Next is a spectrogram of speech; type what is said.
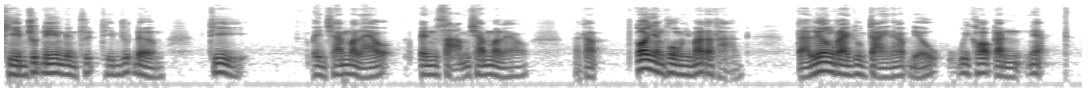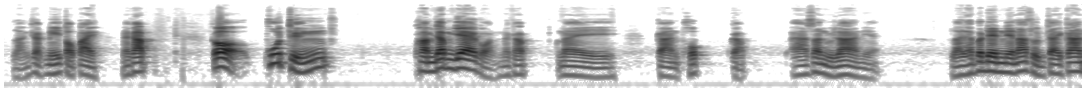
ทีมชุดนี้ยังเป็นทีมชุดเดิมที่เป็นแชมป์มาแล้ว เป็นสามแชมป์มาแล้วนะครับ ก็ยังคงมีมาตรฐาน แต่เรื่องแรงจูงใจนะครับ เดี๋ยววิเคราะห์กันเนี่ยหลังจากนี้ต่อไปนะครับ ก็พูดถึงความย่ำแย่ก่อนนะครับ ในการพบกับอาร์ซันวิลล่าเนี่ย หลาย ๆ ประเด็นเนี่ยน่าสนใจการ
